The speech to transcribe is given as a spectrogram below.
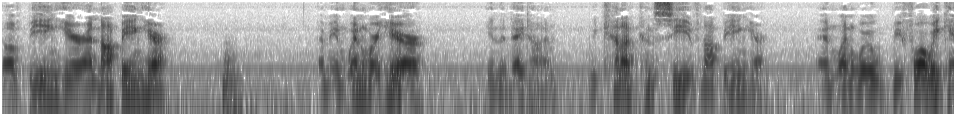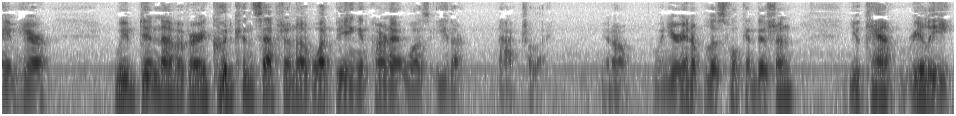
of being here and not being here. I mean, when we're here in the daytime, we cannot conceive not being here. And when we before we came here, we didn't have a very good conception of what being incarnate was either, actually. You know, when you're in a blissful condition, you can't really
